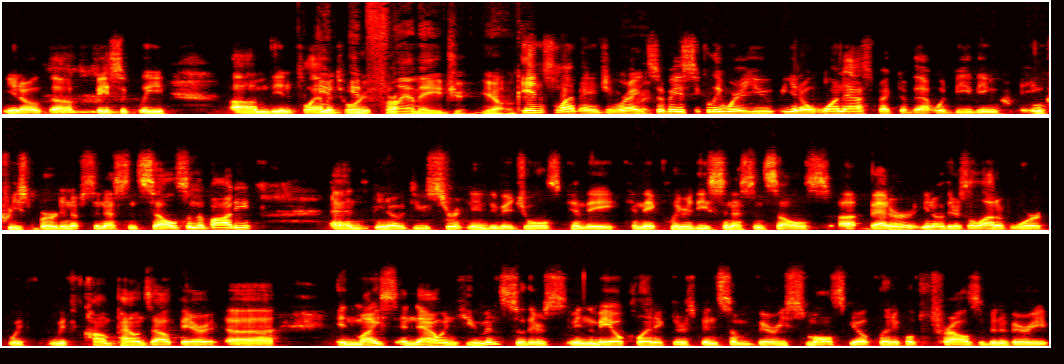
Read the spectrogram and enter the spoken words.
you know the, basically um, the inflammatory in, inflammaging. yeah, okay. inflammaging, right. right. So basically, where you you know one aspect of that would be the inc- increased burden of senescent cells in the body. And you know, do certain individuals can they can they clear these senescent cells uh, better? You know, there's a lot of work with with compounds out there uh, in mice and now in humans. So there's in the Mayo Clinic, there's been some very small scale clinical trials have been very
